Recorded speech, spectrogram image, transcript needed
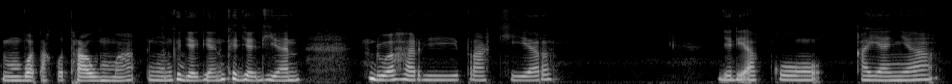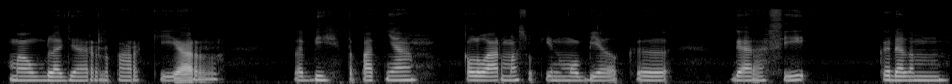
membuat aku trauma dengan kejadian-kejadian dua hari terakhir. Jadi aku kayaknya mau belajar parkir lebih tepatnya keluar masukin mobil ke garasi ke dalam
